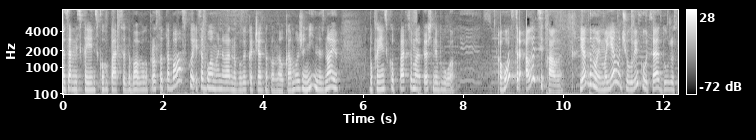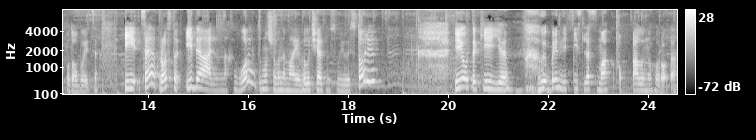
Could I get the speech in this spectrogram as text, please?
замість каєнського перцю додавала просто табаско, і це була моя, напевно, велика чесна помилка. А може ні, не знаю, бо каєнського перцю в мене теж не було. Гостре, але цікаве. Я думаю, моєму чоловіку це дуже сподобається. І це просто ідеально на Хеллоуін, тому що вона має величезну свою історію. І отакий е, глибинний післясмак обпаленого рота.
